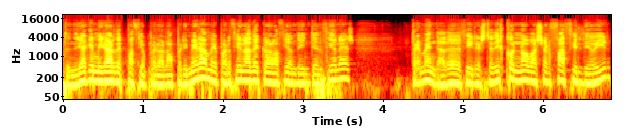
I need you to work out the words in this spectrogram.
tendría que mirar despacio, pero la primera me pareció una declaración de intenciones tremenda. De decir, este disco no va a ser fácil de oír,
